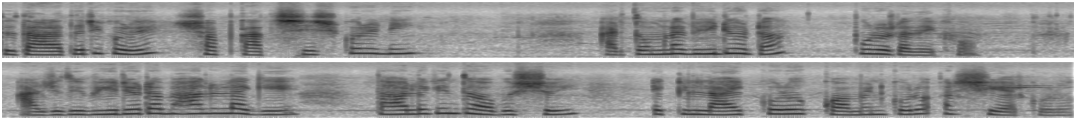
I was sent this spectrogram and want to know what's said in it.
তো তাড়াতাড়ি করে সব কাজ শেষ করে নিই। আর তোমরা ভিডিওটা পুরোটা দেখো। আর যদি ভিডিওটা ভালো লাগে, তাহলে কিন্তু অবশ্যই একটি লাইক করো কমেন্ট করো আর শেয়ার করো।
